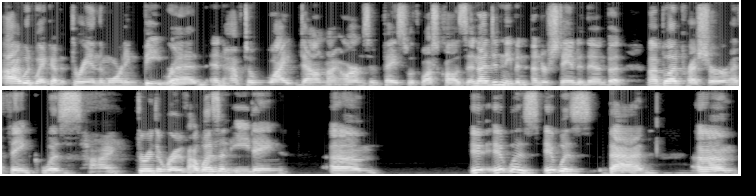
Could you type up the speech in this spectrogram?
i would wake up at three in the morning beet red and have to wipe down my arms and face with washcloths and i didn't even understand it then but my blood pressure i think was high. through the roof. I wasn't eating. Um, it it was it was bad. Um,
